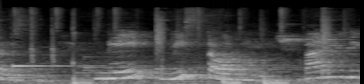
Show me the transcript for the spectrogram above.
కలుస్తాను నేను మీ స్టార్ బాయ్ అండి.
